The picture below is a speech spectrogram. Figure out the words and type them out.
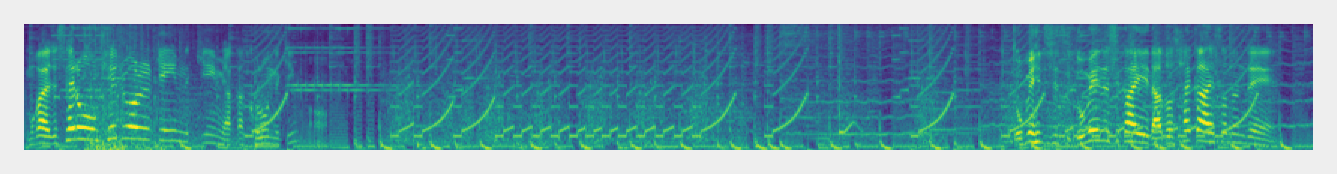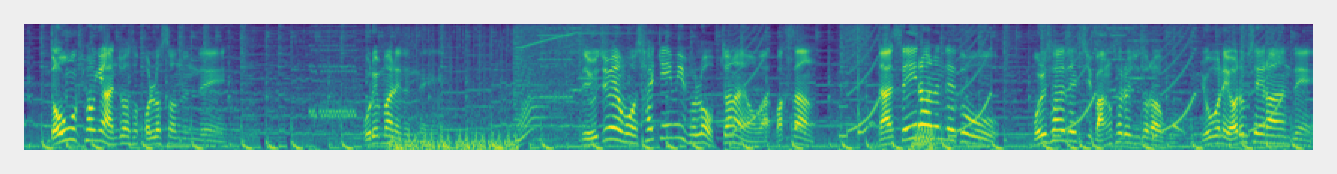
뭔가 이제 새로운 캐주얼 게임 느낌 약간 그런 느낌? 어. 노맨즈 스카이 나도 살까 했었는데 너무 평이 안 좋아서 걸렀었는데 오랜만에 듣네. 근데 요즘에 뭐 살 게임이 별로 없잖아요. 막, 막상 난 세일하는데도 뭘 사야 될지 망설여지더라고. 요번에 여름 세일하는데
